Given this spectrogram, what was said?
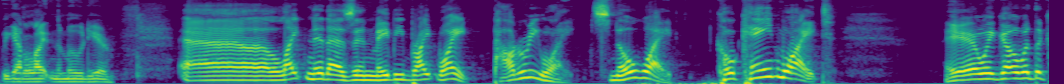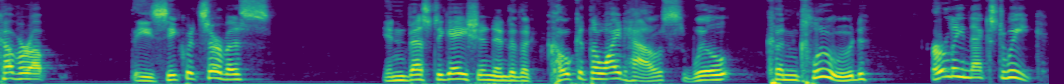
We got to lighten the mood here. Uh, lighten it as in maybe bright white, powdery white Snow White, Cocaine White. Here we go with the cover up. The Secret Service investigation into the Coke at the White House will conclude early next week.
